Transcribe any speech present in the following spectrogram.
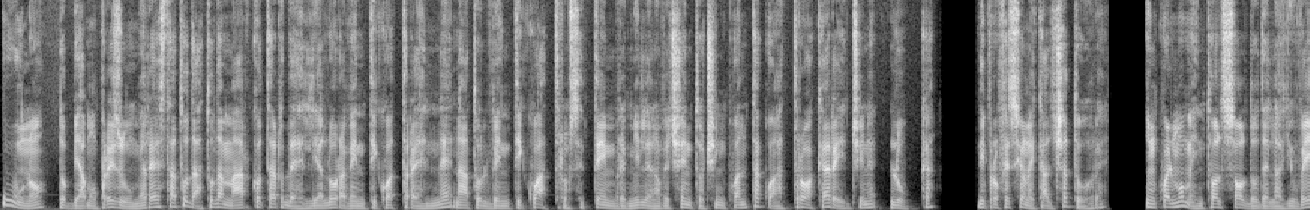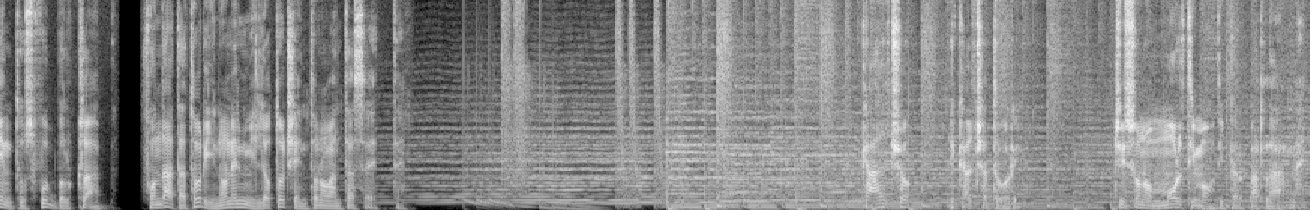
Uno, dobbiamo presumere, è stato dato da Marco Tardelli, allora 24enne, nato il 24 settembre 1954 a Careggine, Lucca, di professione calciatore, in quel momento al soldo della Juventus Football Club, fondata a Torino nel 1897. Calcio e calciatori. Ci sono molti modi per parlarne.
